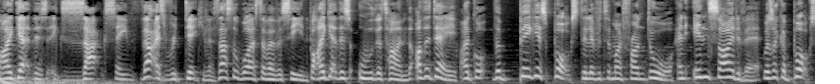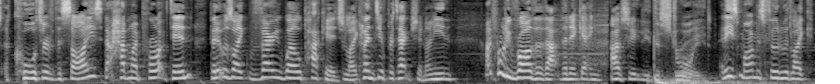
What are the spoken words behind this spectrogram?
I get this exact same. That is ridiculous. That's the worst I've ever seen. But I get this all the time. The other day, I got the biggest box delivered to my front door, and inside of it was like a box a quarter of the size that had my product in, but it was like very well packaged, like plenty of protection. I mean, I'd probably rather that than it getting absolutely destroyed. At least mine was filled with like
